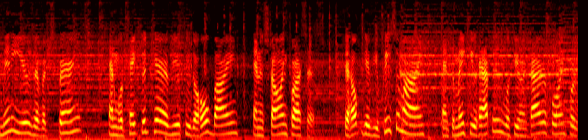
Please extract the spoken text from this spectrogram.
many years of experience and will take good care of you through the whole buying and installing process to help give you peace of mind and to make you happy with your entire flooring purchase.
